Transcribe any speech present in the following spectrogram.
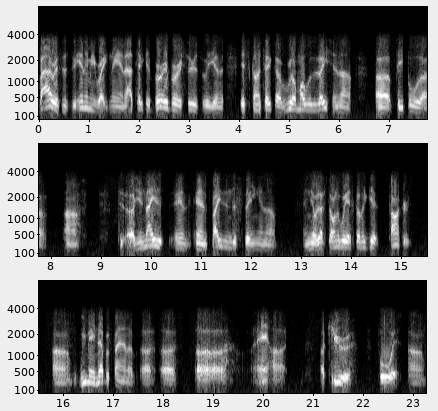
virus is the enemy right now, and I take it very, very seriously. And it's going to take a real mobilization of uh, people uh, uh, to, uh, united and and fighting this thing. And uh, and you know that's the only way it's going to get conquered. Uh, we may never find a a, a, a, a, a cure for it. Um,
